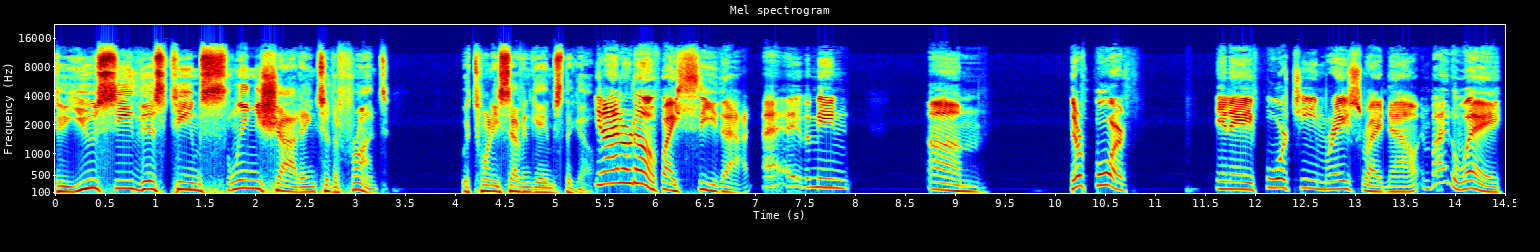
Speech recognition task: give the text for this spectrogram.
Do you see this team slingshotting to the front with 27 games to go? You know, I don't know if I see that. I, I mean, um, they're fourth in a four-team race right now. And by the way,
